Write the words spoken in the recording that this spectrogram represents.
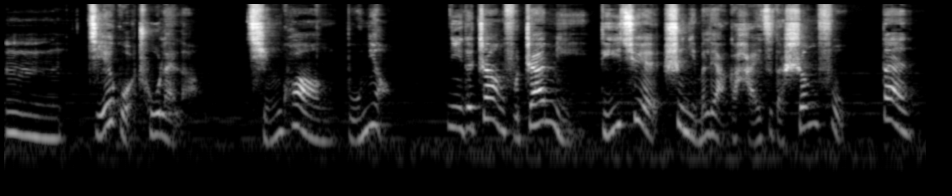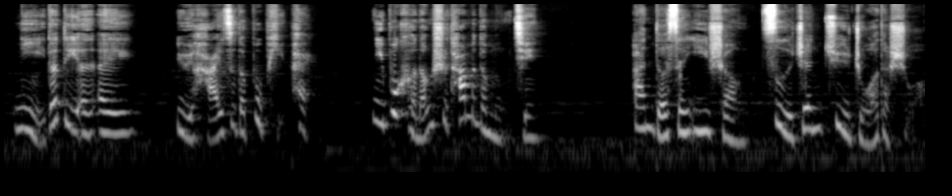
嗯，结果出来了，情况不妙。你的丈夫詹米的确是你们两个孩子的生父，但你的 DNA 与孩子的不匹配，你不可能是他们的母亲。安德森医生字斟句酌地说。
